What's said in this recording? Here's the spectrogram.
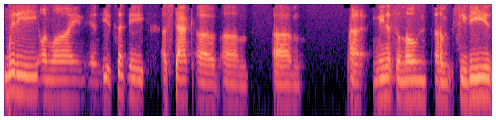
witty online and he had sent me a stack of um um uh Nina Simone um CDs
